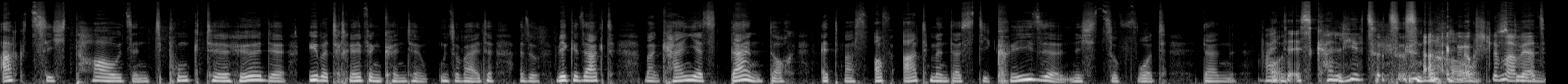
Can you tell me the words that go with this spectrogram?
80.000 Punkte Hürde übertreffen könnte und so weiter. Also wie gesagt, man kann jetzt dann doch etwas aufatmen, dass die Krise nicht sofort dann weiter eskaliert sozusagen, genau, noch schlimmer stimmt. wird.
